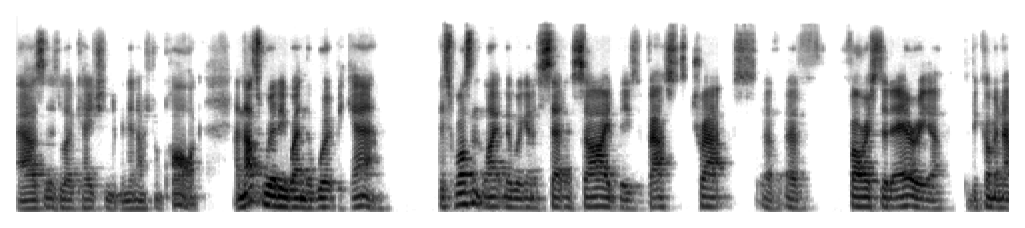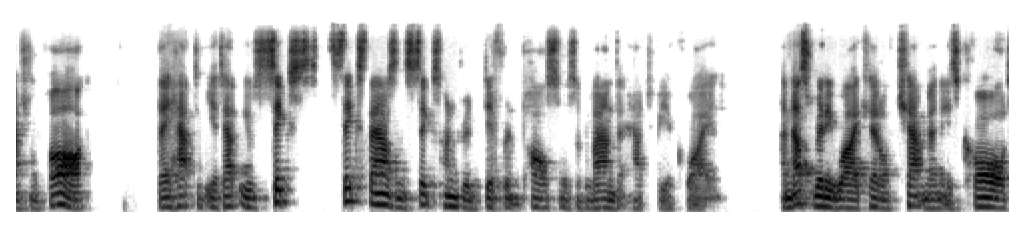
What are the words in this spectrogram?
as a location to be in the national park. And that's really when the work began. This wasn't like they were going to set aside these vast tracts of, of forested area to become a national park. They had to be, it, it was six, 6,600 different parcels of land that had to be acquired. And that's really why Colonel Chapman is called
